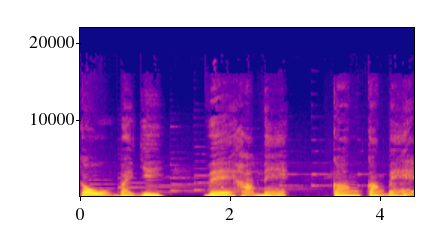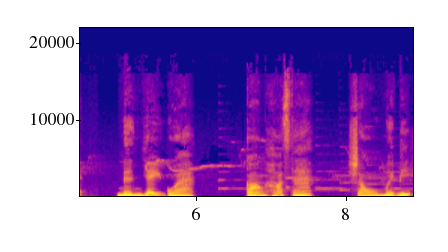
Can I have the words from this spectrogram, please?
cậu và dì về họ mẹ. Con còn bé nên dạy qua. Còn họ xa, sau mới biết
